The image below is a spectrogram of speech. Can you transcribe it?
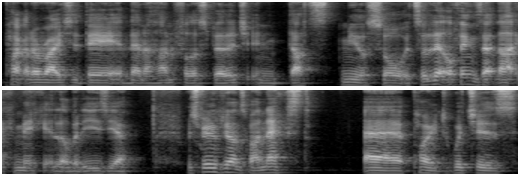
packet of rice a day, and then a handful of spinach, and that's meal sorted. So little things like that can make it a little bit easier. Which brings me on to my next uh, point, which is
